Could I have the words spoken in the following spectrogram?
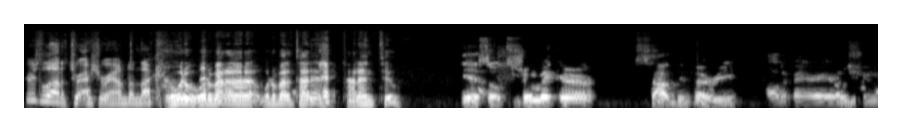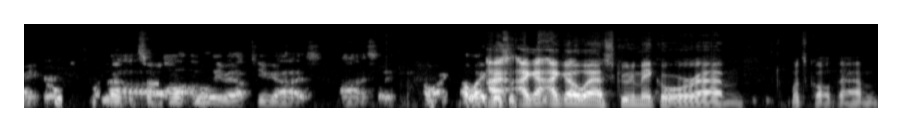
"There's a lot of trash around." I'm not. Gonna... What, what about a what about a tight end? Tight end too. Yeah, so Shoemaker sounded very Alderberry or Shoemaker. at the Uh, top. I'll- I'm gonna leave it up to you guys, honestly. I like, I like I, this. I got. I go uh, Schoonmaker or um, what's it called um,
